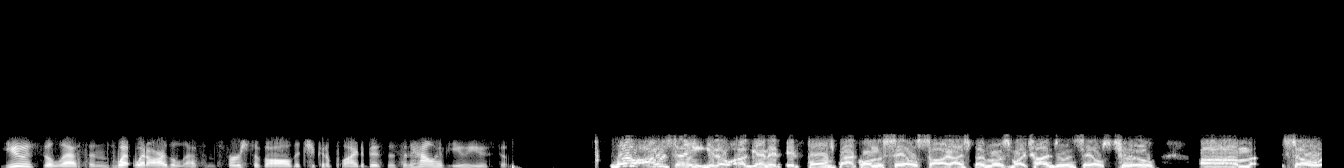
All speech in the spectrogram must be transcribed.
used the lessons? What what are the lessons first of all that you can apply to business and how have you used them? Well, I would say, you know, again, it, it falls back on the sales side. I spend most of my time doing sales too. Um, so,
